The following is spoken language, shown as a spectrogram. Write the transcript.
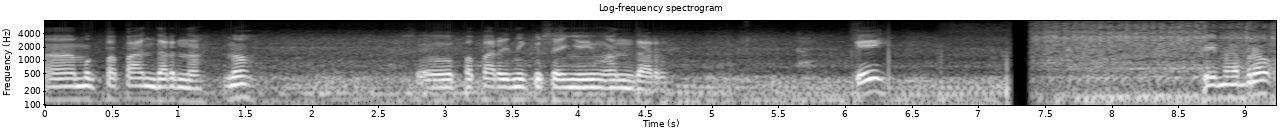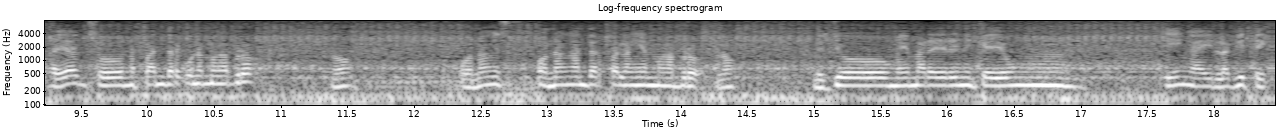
ah, magpapaandar na, no? So, paparinig ko sa inyo yung andar. Okay? Okay mga bro, ayan, so napandar ko na mga bro, no? Unang, unang andar pa lang yan mga bro, no? Medyo may maririnig kayong ingay, lagitik.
